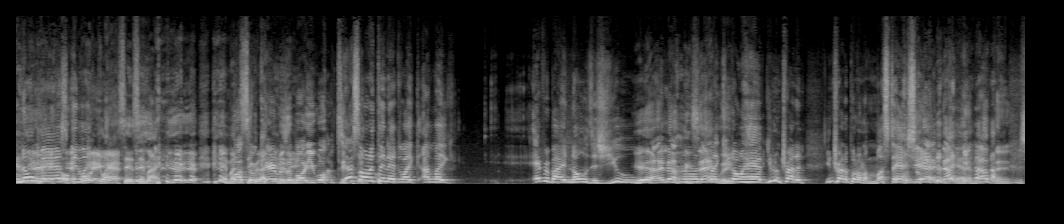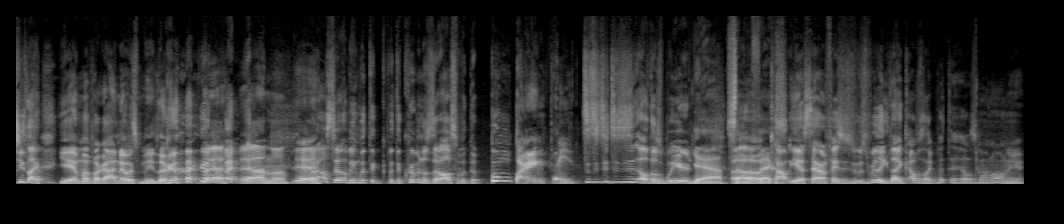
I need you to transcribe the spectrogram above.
No mask or, and or like- glasses in my in my Bust some secret cameras up identity. all you want to. That's the only thing that like I like. Everybody knows it's you. Yeah, I know, it's Like exactly. you don't have you don't try to you try to put on a mustache. Yeah, nothing, Yeah. nothing. She's like, yeah, motherfucker, I know it's me. Look. yeah, yeah, I know. But Yeah, also, I mean, with the with the criminals, though, also with the boom, bang, boom, all those weird, Yeah, uh, sound uh, effects. yeah, sound effects. It was really like I was like, what the hell's going on here?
